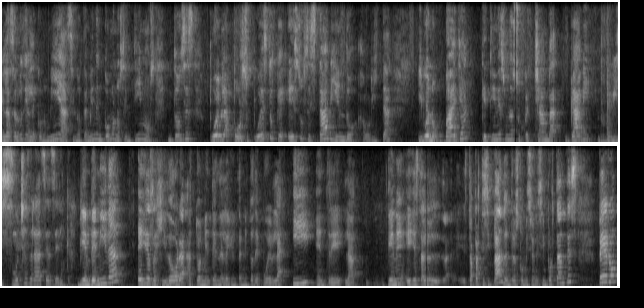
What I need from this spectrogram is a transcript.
en la salud y en la economía, sino también en cómo nos sentimos. Entonces, Puebla, por supuesto que eso se está viendo ahorita. Y bueno, vaya que tienes una super chamba, Gaby Ruiz. Muchas gracias, Erika. Bienvenida. Ella es regidora actualmente en el Ayuntamiento de Puebla y entre la tiene ella está está participando en tres comisiones importantes, pero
